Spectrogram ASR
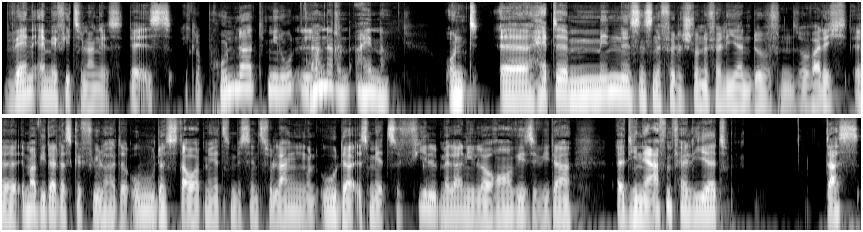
wenn er mir viel zu lang ist. Der ist, ich glaube, 100 Minuten lang 101. und äh, hätte mindestens eine Viertelstunde verlieren dürfen, so weil ich äh, immer wieder das Gefühl hatte, oh, das dauert mir jetzt ein bisschen zu lang und oh, da ist mir jetzt zu viel Melanie Laurent, wie sie wieder äh, die Nerven verliert. Das,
